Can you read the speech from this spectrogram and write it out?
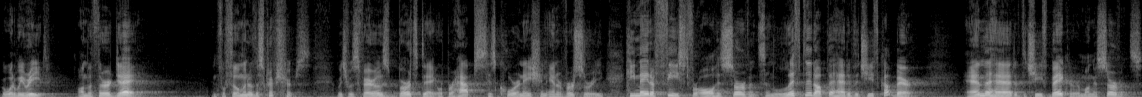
But what do we read? On the third day, in fulfillment of the scriptures, which was Pharaoh's birthday or perhaps his coronation anniversary, he made a feast for all his servants and lifted up the head of the chief cupbearer and the head of the chief baker among his servants.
